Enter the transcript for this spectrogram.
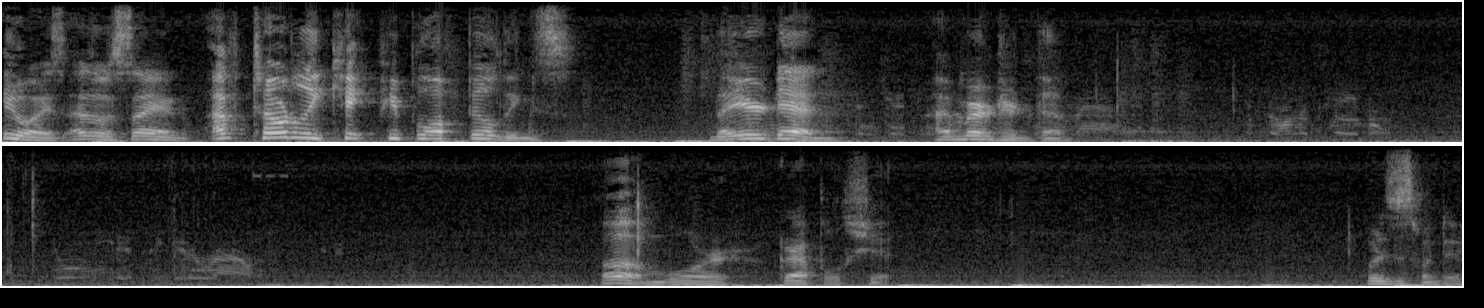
Anyways, as I was saying, I've totally kicked people off buildings. They are dead. I murdered them. Oh, more grapple shit. What does this one do?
